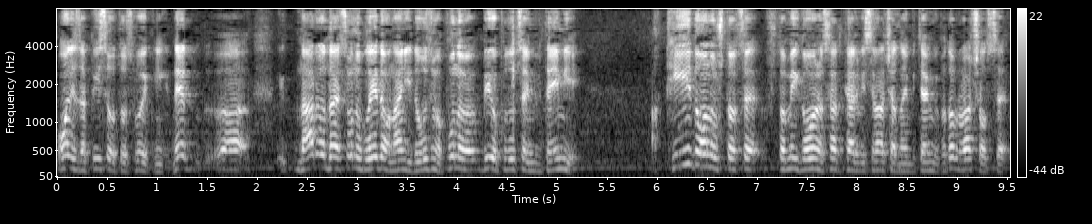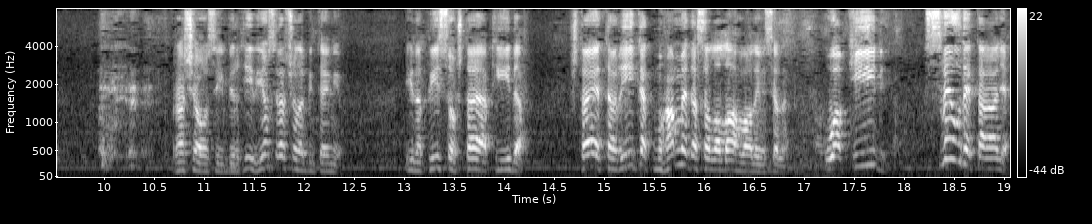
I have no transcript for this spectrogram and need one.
On je zapisao to svoje knjige. Ne, a, naravno da je se on gledao na njih da uzima, puno bio pod utjecajem Ibitemije. Akidu, ono što, se, što mi govorimo sad, kad bi se vraćao na Ibitemiju, pa dobro, vraćao se, vraćao se i Birhid, i on se vraćao na Ibitemiju. I napisao šta je akida, šta je tarikat Muhammeda sallallahu alaihi wa sallam. U akidi, sve u detalje.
